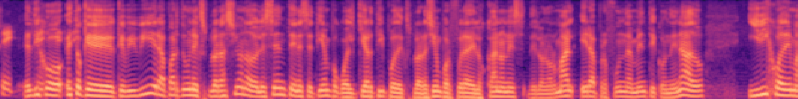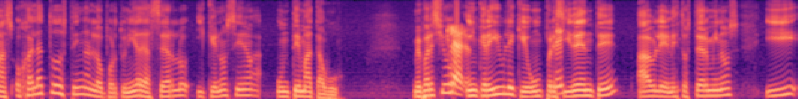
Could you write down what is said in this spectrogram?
Sí. Él dijo, esto que, que, viví era parte de una exploración adolescente, en ese tiempo cualquier tipo de exploración por fuera de los cánones de lo normal era profundamente condenado, y dijo además, ojalá todos tengan la oportunidad de hacerlo y que no sea un tema tabú. Me pareció increíble que un presidente hable en estos términos y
